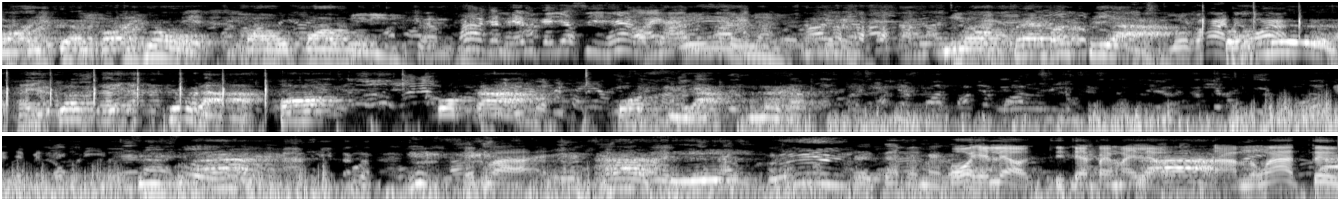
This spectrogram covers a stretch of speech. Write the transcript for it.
คอยเครื่องคอยโยกเบาเบาถ้ากันเห็นกายาสีแห้งไหลหางหยอกแฟนบังเตียตบมือให้เครื่องใจอันเทวดาเพราะบอ กกล้าบอกเสียนะครับสี่สิบห้าเห็นว่าห้าสี่โอ้เห็นแล้วติดแต่ไปใหม่แล้ว ตามลงมาตึง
